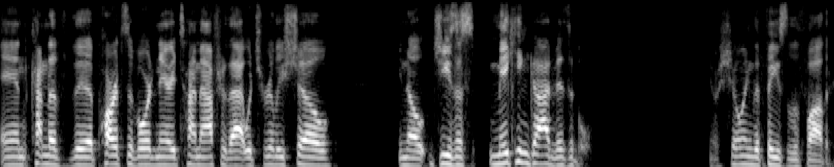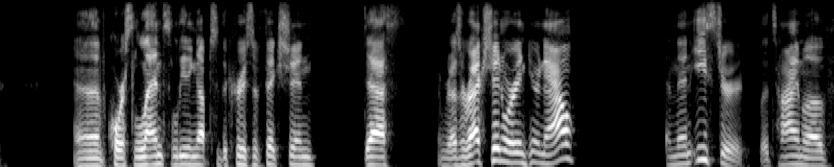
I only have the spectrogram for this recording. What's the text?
and kind of the parts of ordinary time after that, which really show, you know, Jesus making God visible, you know, showing the face of the Father. And of course, Lent leading up to the crucifixion, death, and resurrection. We're in here now. And then Easter, the time of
